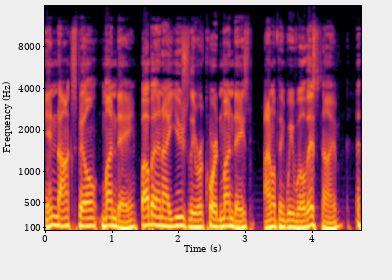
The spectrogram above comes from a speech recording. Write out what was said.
in Knoxville Monday. Bubba and I usually record Mondays. I don't think we will this time.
